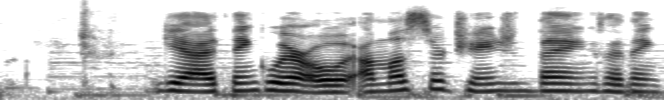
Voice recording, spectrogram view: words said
another. Yeah, I think we're al- unless they're changing things. I think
